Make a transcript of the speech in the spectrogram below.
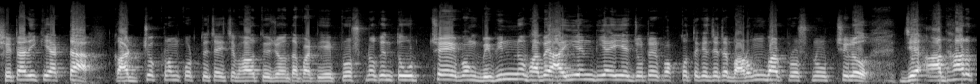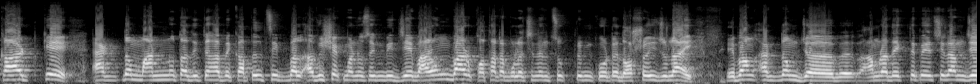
সেটারই কি একটা কার্যক্রম করতে চাইছে ভারতীয় জনতা পার্টি? এই প্রশ্ন কিন্তু উঠছে এবং বিভিন্নভাবে আইএনডিআই এর জোটের পক্ষ থেকে যেটা বারংবার প্রশ্ন উঠছিল যে আধার কার্ডকে একদম মান্যতা দিতে হবে। কপিল সিব্বাল, অভিষেক মানু সিংভি যে বারংবার কথাটা বলেছিলেন সুপ্রিম কোর্টে দশই জুলাই এবং একদম আমরা দেখতে পেয়েছিলাম যে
